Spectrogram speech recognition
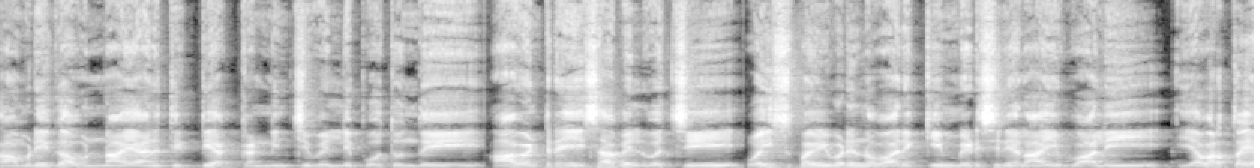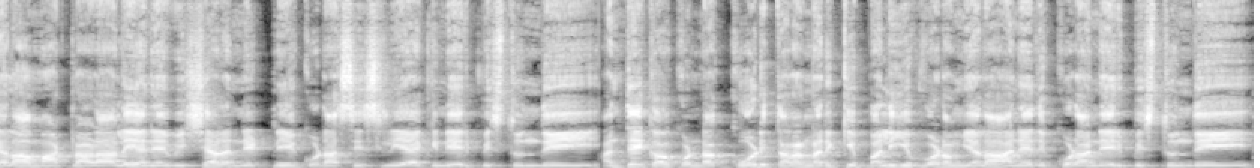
కామెడీగా ఉన్నాయి అని తిట్టి అక్కడి నుంచి వెళ్ళిపోతుంది ఆ వెంటనే ఇసాబెల్ వచ్చి వయసు పైబడిన వారికి మెడిసిన్ ఎలా ఇవ్వాలి? ఎవరితో ఎలా మాట్లాడాలి? అనే విషయాలన్నింటినీ కూడా సిసిలియాకి నేర్పిస్తుంది. అంతేకాకుండా కోడి తల నరికి బలి ఇవ్వడం ఎలా అనేది కూడా నేర్పిస్తుంది.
